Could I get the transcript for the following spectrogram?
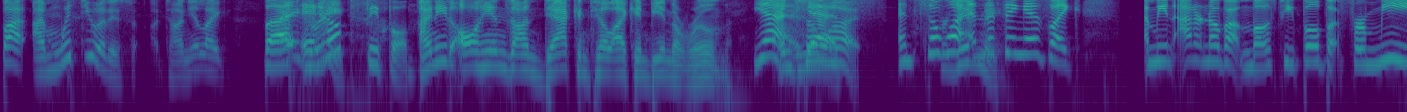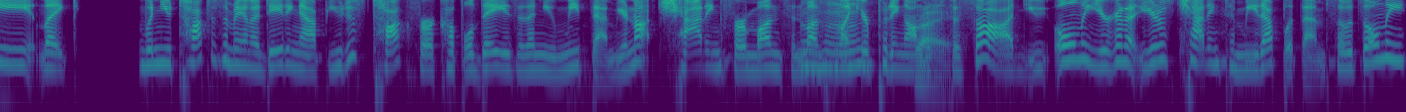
But I'm with you on this, Tanya. Like, I but it helps people. I need all hands on deck until I can be in the room. Yeah. And so Yes. what? And so what? And me. the thing is, like, I mean, I don't know about most people, but for me, like, when you talk to somebody on a dating app, you just talk for a couple days and then you meet them. You're not chatting for months and months, and like you're putting on this facade. You only you're gonna you're just chatting to meet up with them. So it's only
